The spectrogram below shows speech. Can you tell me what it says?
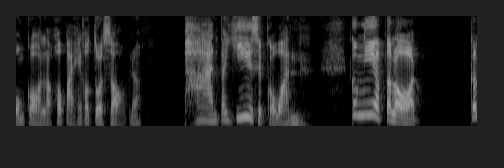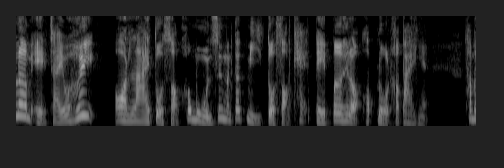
องค์กรเราเข้าไปให้เขาตรวจสอบเนาะผ่านไป 20 กว่าวัน ก็เงียบตลอด ก็เริ่มเอะใจว่าเฮ้ยออนไลน์ตรวจสอบข้อมูล ซึ่งมันก็มีตรวจสอบแค่ paper ให้เราอัปโหลดเข้าไปเนี่ยทำไม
